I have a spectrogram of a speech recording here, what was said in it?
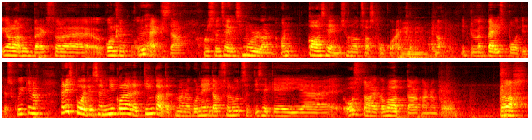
jalanumber, eks ole, kolmkümmend üheksa, mis on see, mis mul on, on ka see, mis on otsas kogu aeg mm. -hmm.. noh, ütleme päris poodides, kuigi noh, päris poodides on nii koledad kingad, et ma nagu neid absoluutselt isegi ei äh, osta ega vaata, aga nagu ah..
